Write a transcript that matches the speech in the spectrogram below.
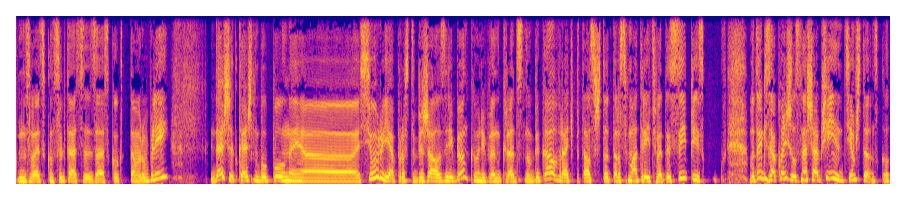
называется консультация за сколько-то там рублей, Дальше это, конечно, был полный э, сюр. Я просто бежала за ребенком, ребенок радостно убегал, врач пытался что-то рассмотреть в этой сыпи. В итоге закончилось наше общение тем, что он сказал,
